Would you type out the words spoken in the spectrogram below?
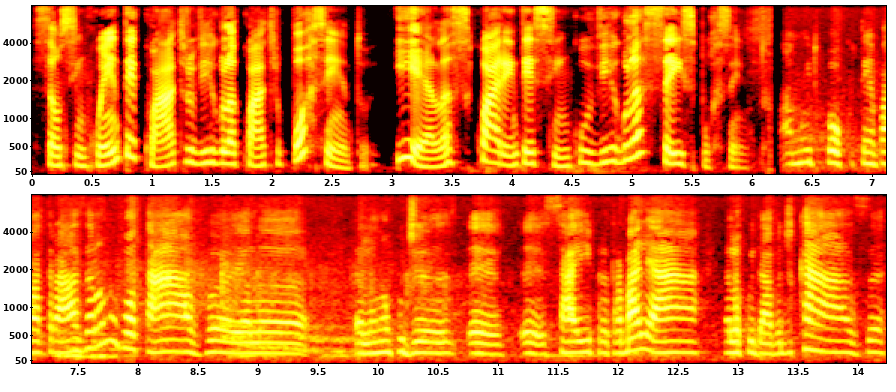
são 54,4% e elas 45,6%. Há muito pouco tempo atrás ela não votava, ela, ela não podia é, é, sair para trabalhar, ela cuidava de casa.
